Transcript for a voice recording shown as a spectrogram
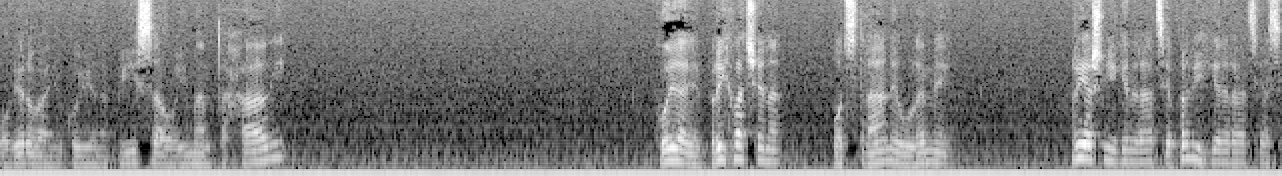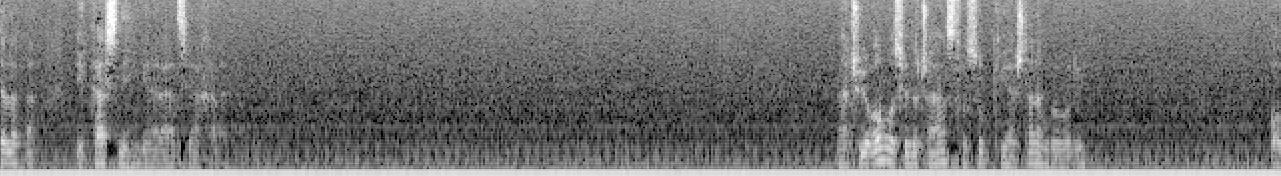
o vjerovanju koju je napisao imam Tahavi koja je prihvaćena od strane uleme prijašnjih generacija, prvih generacija Selefa i kasnijih generacija Halefa. Znači, ovo svjedočanstvo Subkija šta nam govori? O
